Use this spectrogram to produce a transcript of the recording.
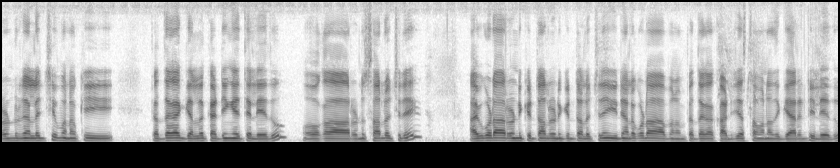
రెండు నెలల నుంచి మనకి పెద్దగా గెలలు కటింగ్ అయితే లేదు. ఒక రెండు సార్లు వచ్చినాయి. అవి కూడా రెండు క్వింటాలు రెండు క్వింటాలు వచ్చినాయి. ఈ నెల కూడా మనం పెద్దగా కట్ చేస్తామన్నది గ్యారంటీ లేదు.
